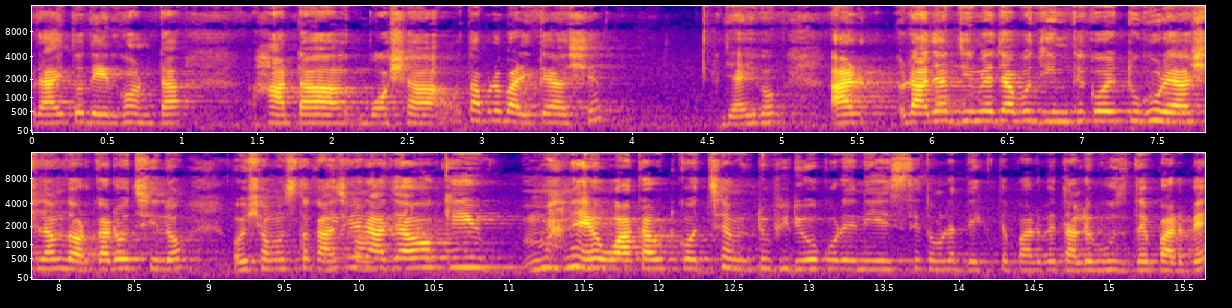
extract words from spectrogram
প্রায় তো দেড় ঘণ্টা হাঁটা, বসা, তারপরে বাড়িতে আসে। যাই হোক, আর রাজার জিমে যাব জিম থেকেও একটু ঘুরে আসলাম, দরকারও ছিল। ওই সমস্ত কাজ রাজাও কি মানে ওয়ার্কআউট করছে, আমি একটু ভিডিও করে নিয়ে এসেছি, তোমরা দেখতে পারবে, তাহলে বুঝতে পারবে।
